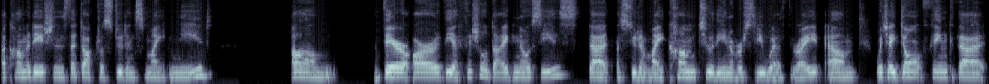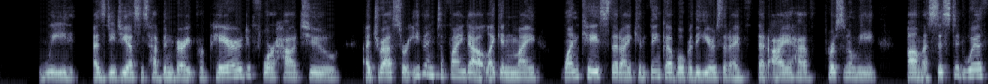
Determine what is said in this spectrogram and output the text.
Accommodations that doctoral students might need. Um, there are the official diagnoses that a student might come to the university with, right? Um, which I don't think that we as DGSs have been very prepared for how to address or even to find out like in my one case that I can think of over the years that I've that I have personally um, assisted with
